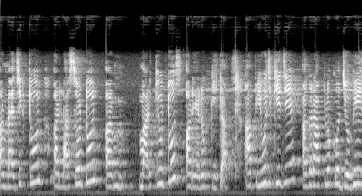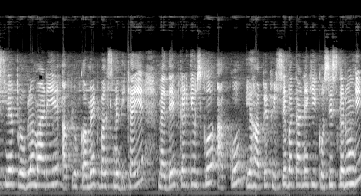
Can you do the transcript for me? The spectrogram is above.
और मैजिक टूल और लासो टूल और मार्क्यू टूल्स और एरोपी का आप यूज़ कीजिए। अगर आप लोग को जो भी इसमें प्रॉब्लम आ रही है, आप लोग कमेंट बॉक्स में दिखाइए। मैं देख करके उसको आपको यहाँ पे फिर से बताने की कोशिश करूँगी।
